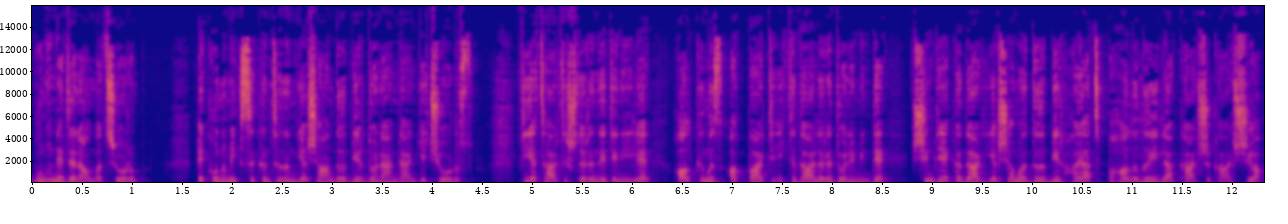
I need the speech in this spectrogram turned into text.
Bunu neden anlatıyorum? Ekonomik sıkıntının yaşandığı bir dönemden geçiyoruz. Fiyat artışları nedeniyle halkımız AK Parti iktidarları döneminde şimdiye kadar yaşamadığı bir hayat pahalılığıyla karşı karşıya.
